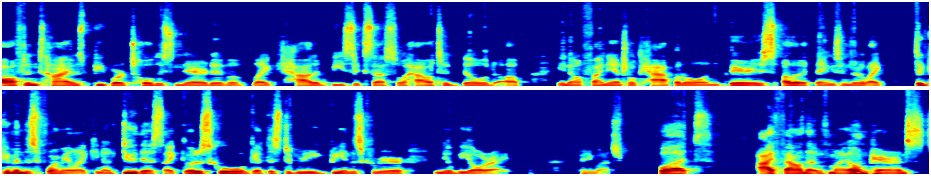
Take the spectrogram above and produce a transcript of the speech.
oftentimes people are told this narrative of like how to be successful, how to build up, you know, financial capital and various other things. And they're like, they're given this formula, like, you know, do this, like go to school, get this degree, be in this career, and you'll be all right, pretty much. But I found that with my own parents,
